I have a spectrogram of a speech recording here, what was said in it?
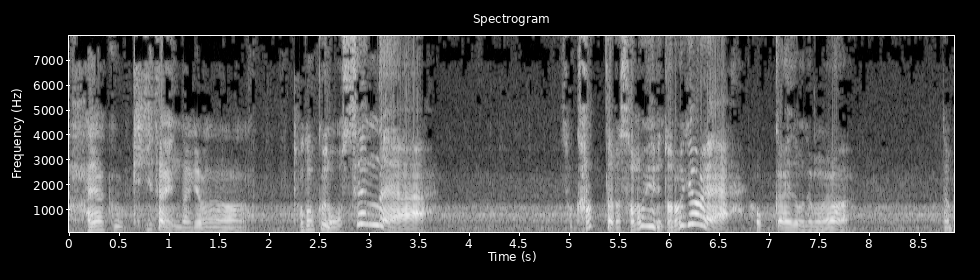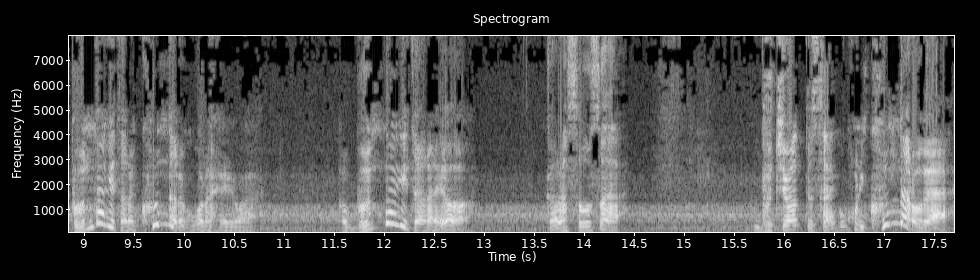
早く聞きたいんだけどな。届くの遅えんだよ。そう、買ったらその日に届けよれ。北海道でもよ。ぶん投げたら来んだろ、ここら辺は。ぶん投げたらよ、ガラスをさ、ぶち割ってさ、ここに来んだろうが。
